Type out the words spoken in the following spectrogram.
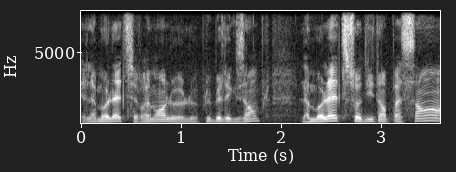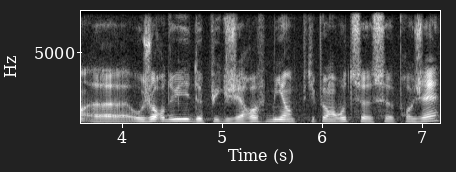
Et la molette, c'est vraiment le, plus bel exemple. La molette, soit dit en passant, euh, aujourd'hui, depuis que j'ai remis un petit peu en route ce, projet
